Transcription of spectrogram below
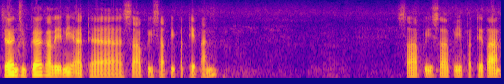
dan juga kali ini ada sapi-sapi pedetan. Sapi-sapi pedetan.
